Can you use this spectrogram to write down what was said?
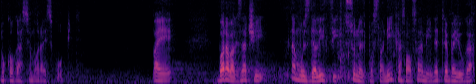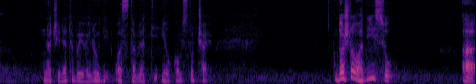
do koga se mora iskupiti. Pa je boravak, znači, na muzdelifi sunet poslanika, sa osanem, i ne trebaju ga, znači, ne trebaju ga ljudi ostavljati ni u kom slučaju. Došlo u hadisu, a,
